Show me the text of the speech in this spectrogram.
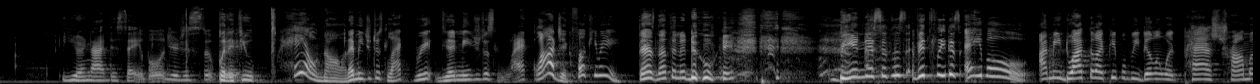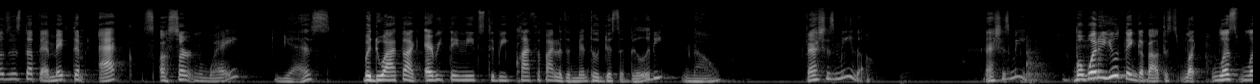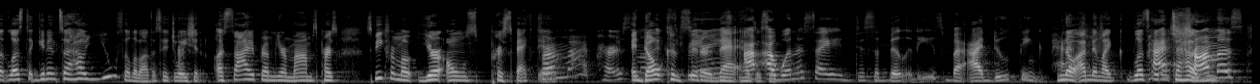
you're not disabled. You're just stupid. But if you hell no, that means you just lack. Re- that means you just lack logic. Fuck you, mean that has nothing to do with being mentally disabled. I mean, do I feel like people be dealing with past traumas and stuff that make them act a certain way? Yes, but do I feel like everything needs to be classified as a mental disability? No, that's just me though. That's just me. But what do you think about this? Like, let's let, let's get into how you feel about the situation. Aside from your mom's person, speak from a, your own perspective. From my personal And don't consider that as a I, I wouldn't say disabilities, but I do think past, No, I mean, like, let's get into how you- traumas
